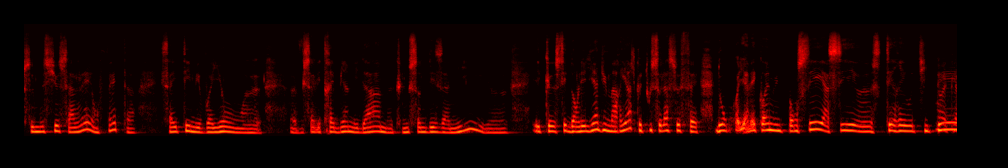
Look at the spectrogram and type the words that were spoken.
ce monsieur savait en fait, ça a été, mais voyons, euh, euh, vous savez très bien, mesdames, que nous sommes des amis euh, et que c'est dans les liens du mariage que tout cela se fait. Donc il y avait quand même une pensée assez stéréotypée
